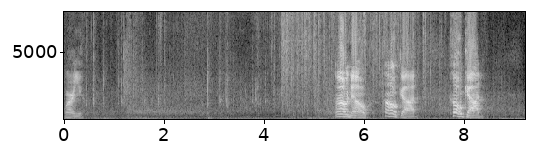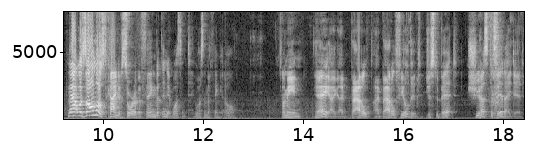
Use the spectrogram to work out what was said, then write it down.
Where are you? Oh no. Oh god. Oh god. That was almost kind of sort of a thing, but then it wasn't. It wasn't a thing at all. I mean, hey, I, I battled, I battlefielded just a bit. Just a bit I did.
